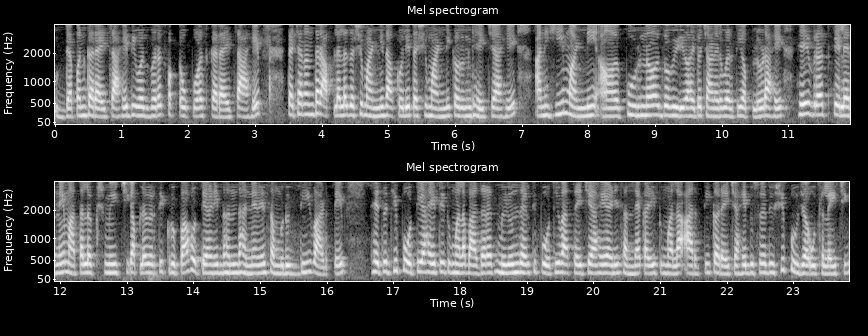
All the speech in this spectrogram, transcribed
उद्यापन करायचं आहे. दिवसभरच फक्त उपवास करायचा आहे. त्याच्यानंतर आपल्याला जशी मांडणी दाखवली तशी मांडणी करून घ्यायची आहे. आणि ही मांडणी पूर्ण जो व्हिडिओ आहे तो चॅनलवरती अपलोड आहे. हे व्रत केल्याने माता लक्ष्मीची आपल्यावरती कृपा होते आणि धनधान्याने समृद्धी वाढते. ह्याचं जी पोथी आहे ती तुम्हाला बाजारात मिळून जाईल. ती पोथी वाचायची आहे आणि संध्याकाळी तुम्हाला आरती करायची आहे. दुसऱ्या दिवशी पूजा उचलायची.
